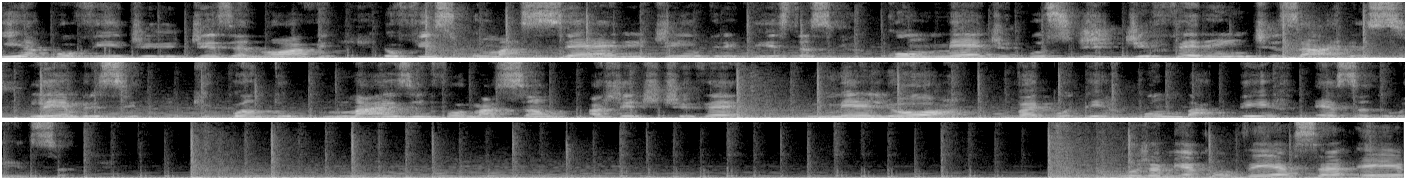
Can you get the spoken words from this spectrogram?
e a Covid-19, eu fiz uma série de entrevistas com médicos de diferentes áreas. Lembre-se que quanto mais informação a gente tiver, melhor vai poder combater essa doença. Hoje a minha conversa é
